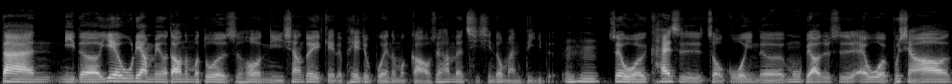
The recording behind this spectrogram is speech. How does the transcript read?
但你的业务量没有到那么多的时候，你相对给的配就不会那么高，所以他们的起薪都蛮低的。嗯哼，所以我开始走国营的目标就是，哎，我不想要，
